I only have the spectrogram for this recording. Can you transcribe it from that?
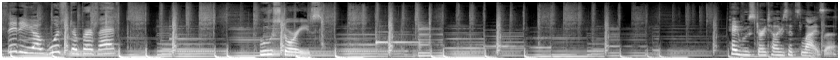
city of Worcester presents Woo Stories. Hey Woo Storytellers, it's Liza.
